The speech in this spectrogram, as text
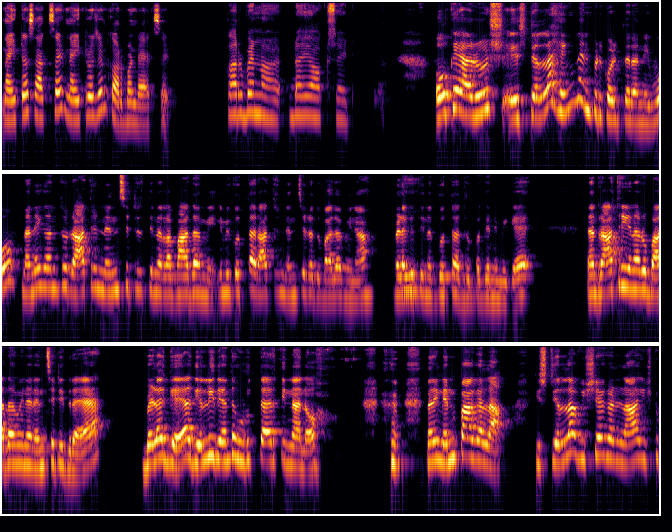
Nitrous oxide, nitrogen, carbon dioxide. Carbon uh, dioxide. Okay Arush ಇಷ್ಟೆಲ್ಲ ಹೆಂಗ್ ನೆನ್ಪಿಡ್ಕೊಳ್ತೀರಾ ನೀವು? ನನಗಂತೂ ರಾತ್ರಿ ನೆನ್ಸಿಟ್ಟಿರ್ತೀನಲ್ಲ ಬಾದಾಮಿ. ನಿಮಗೆ ಗೊತ್ತಾ ರಾತ್ರಿ ನೆನ್ಸಿಡೋದು ಬಾದಾಮಿನ? ಬೆಳಗ್ಗೆ ತಿನ್ನೋದು ಗೊತ್ತಾ ಅದ್ರ ಬಗ್ಗೆ ನಿಮಗೆ? ನಾನು ರಾತ್ರಿ ಏನಾದ್ರು ಬಾದಾಮಿನ ನೆನ್ಸಿಟ್ಟಿದ್ರೆ ಬೆಳಗ್ಗೆ ಅದು ಎಲ್ಲಿದೆ ಅಂತ ಹುಡುಕ್ತಾ ಇರ್ತೀನಿ ನಾನು. ನನಗೆ ನೆನಪಾಗಲ್ಲ. ಇಷ್ಟೆಲ್ಲ ವಿಷಯಗಳನ್ನ ಇಷ್ಟು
